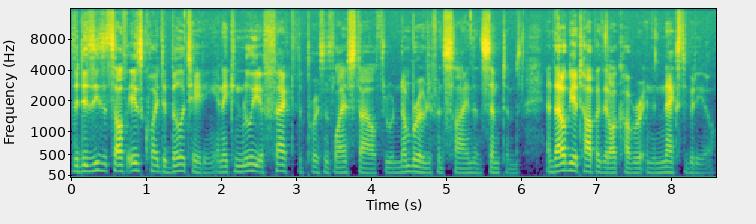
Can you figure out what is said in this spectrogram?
the disease itself is quite debilitating and it can really affect the person's lifestyle through a number of different signs and symptoms. And that'll be a topic that I'll cover in the next video.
